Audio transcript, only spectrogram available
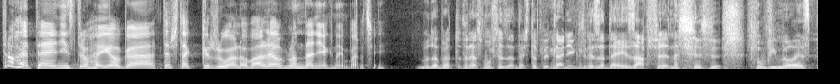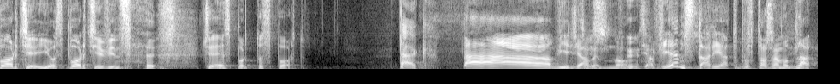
trochę tenis, trochę yoga, też tak casualowo, ale oglądanie jak najbardziej. No dobra, to teraz muszę zadać to pytanie, które zadaję zawsze. Znaczy, mówimy o e-sporcie i o sporcie, więc czy e-sport to sport? Tak. A, wiedziałem. No, ja wiem, stary, ja to powtarzam od lat.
